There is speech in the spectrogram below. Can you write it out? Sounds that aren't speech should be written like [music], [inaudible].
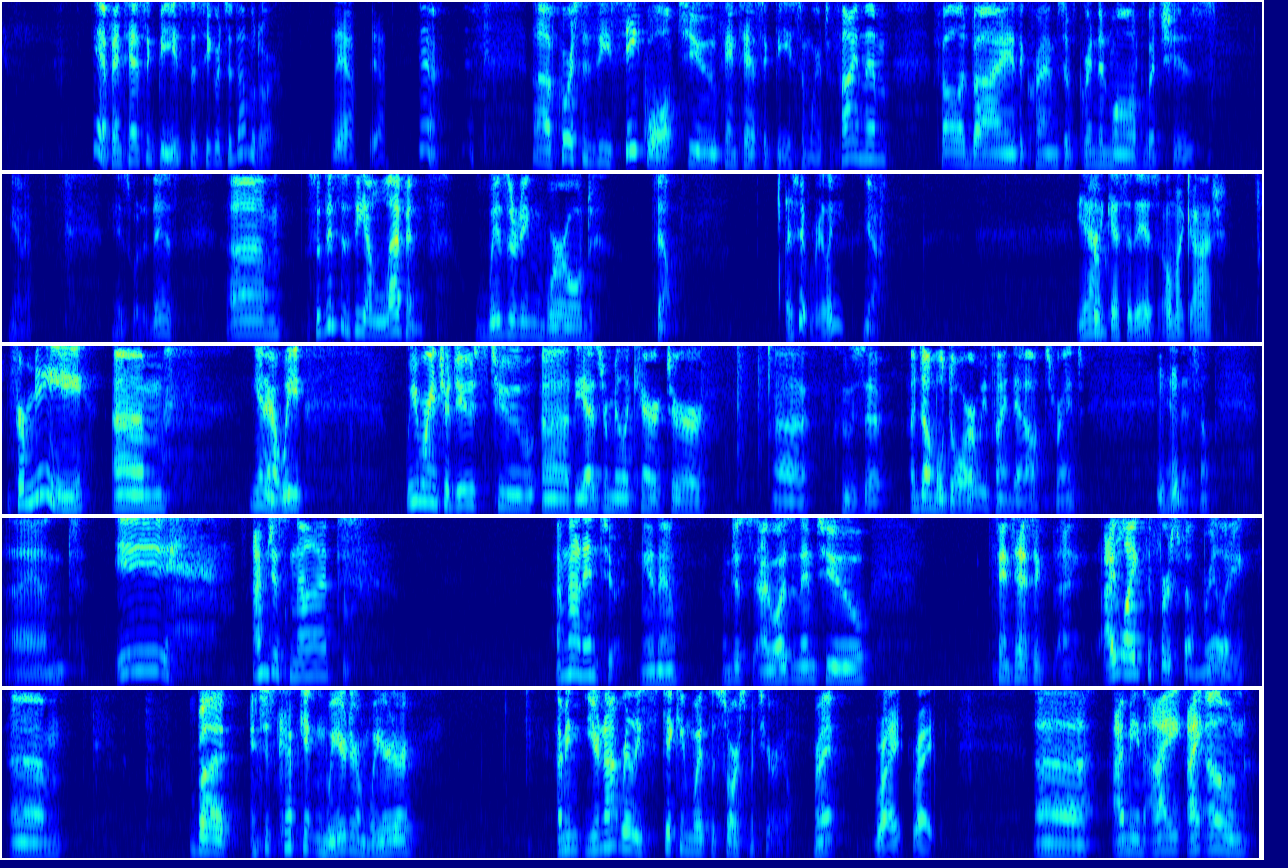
Yeah, Fantastic Beasts: The Secrets of Dumbledore. Yeah, yeah. Yeah. Uh, of course, is the sequel to Fantastic Beasts and Where to Find Them, followed by The Crimes of Grindelwald, which is, you know, is what it is. Um, so this is the eleventh Wizarding World film. Is it really? Yeah. Yeah, I guess it is. Oh my gosh. For me, um, you know, we we were introduced to uh, the Ezra Miller character, uh, who's a, a Dumbledore. We find out right in this film, and eh, I'm just not. I'm not into it. You know, I'm just. I wasn't into fantastic. I, I like the first film really, um, but it just kept getting weirder and weirder. I mean, you're not really sticking with the source material, right? Right, right. Uh, I mean, I I own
